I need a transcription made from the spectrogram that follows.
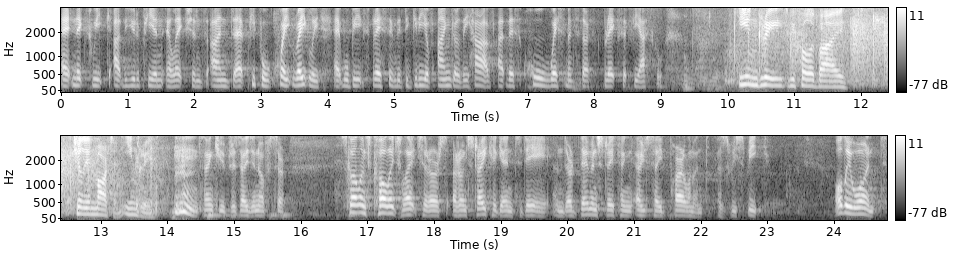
uh, next week at the European elections. And uh, people quite rightly uh, will be expressing the degree of anger they have at this whole Westminster Brexit fiasco. Ian Gray to be followed by Gillian Martin. Ian Gray. Thank you, Presiding Officer. Scotland's college lecturers are on strike again today and are demonstrating outside Parliament as we speak. All they want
